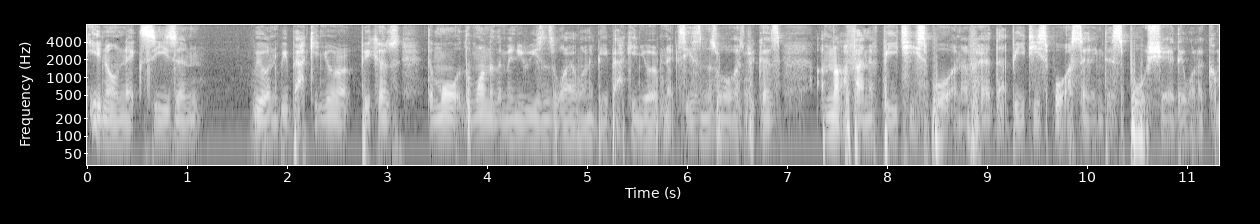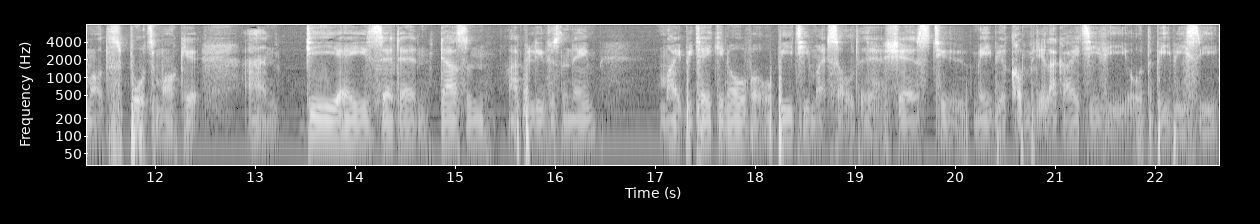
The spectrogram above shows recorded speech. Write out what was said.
you know, next season we want to be back in Europe because the more the one of the many reasons why I want to be back in Europe next season as well is because I'm not a fan of BT Sport and I've heard that BT Sport are selling their sports share. They want to come out of the sports market and DAZN DAZN I believe is the name might be taking over, or BT might sell their shares to maybe a company like ITV or the BBC,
